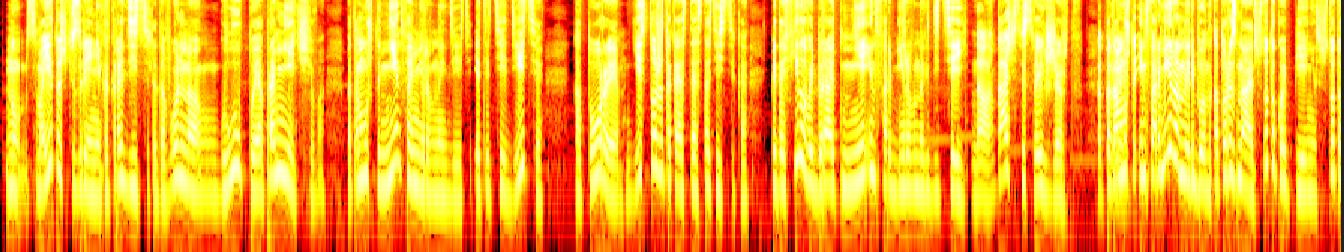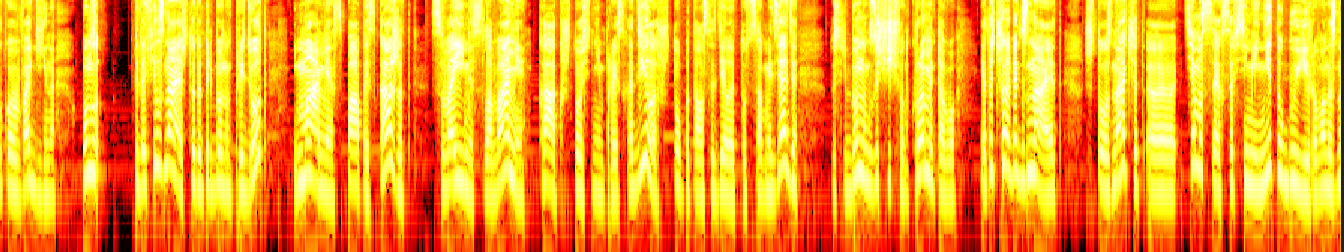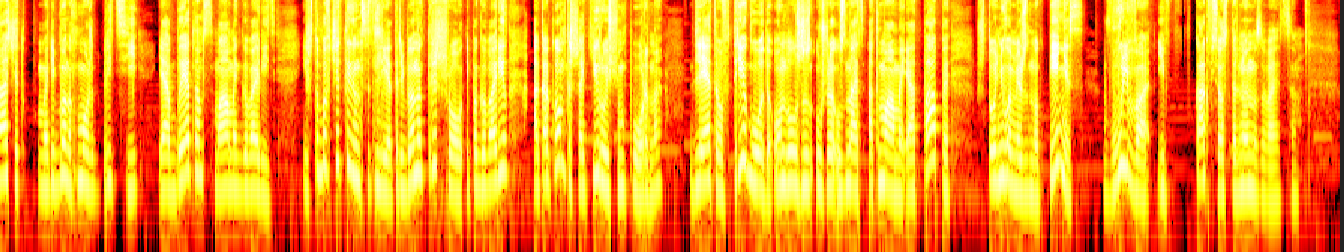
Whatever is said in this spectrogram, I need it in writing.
ну, с моей точки зрения, как родителя, довольно глупо и опрометчиво. Потому что неинформированные дети – это те дети, которые... Есть тоже такая ста- статистика. Педофилы выбирают неинформированных детей Да. в качестве своих жертв. Которые- Потому что информированный ребенок, который знает, что такое пенис, что такое вагина, он педофил знает, что этот ребенок придет и маме с папой скажет своими словами, как, что с ним происходило, что пытался делать тот самый дядя. То есть ребенок защищен. Кроме того, этот человек знает, что значит э, тема секса в семье не табуирована, значит ребенок может прийти и об этом с мамой говорить. И чтобы в 14 лет ребенок пришел и поговорил о каком-то шокирующем порно, Для этого в три года он должен уже узнать от мамы и от папы, что у него между ног пенис, вульва и как все остальное называется.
